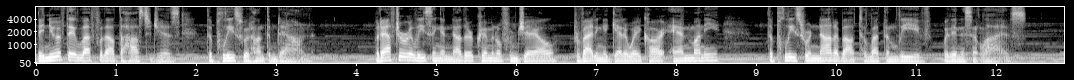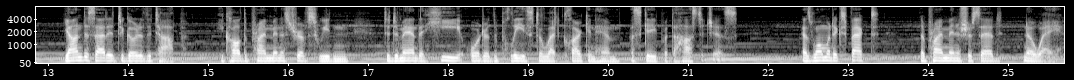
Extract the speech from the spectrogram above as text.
They knew if they left without the hostages, the police would hunt them down. But after releasing another criminal from jail, providing a getaway car and money, the police were not about to let them leave with innocent lives. Jan decided to go to the top. He called the Prime Minister of Sweden to demand that he order the police to let Clark and him escape with the hostages. As one would expect, the Prime Minister said, No way.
